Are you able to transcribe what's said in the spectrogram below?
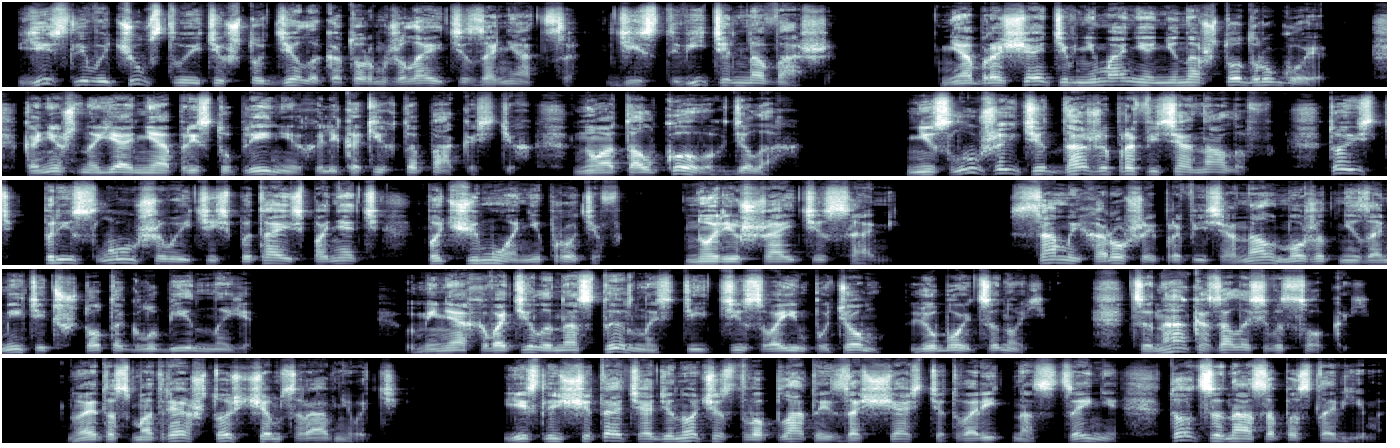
Если вы чувствуете, что дело, которым желаете заняться, действительно ваше, не обращайте внимания ни на что другое. Конечно, я не о преступлениях или каких-то пакостях, но о толковых делах. Не слушайте даже профессионалов, то есть прислушивайтесь, пытаясь понять, почему они против, но решайте сами. Самый хороший профессионал может не заметить что-то глубинное. У меня хватило настырности идти своим путем любой ценой. Цена оказалась высокой. Но это смотря что с чем сравнивать. Если считать одиночество платой за счастье творить на сцене, то цена сопоставима.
